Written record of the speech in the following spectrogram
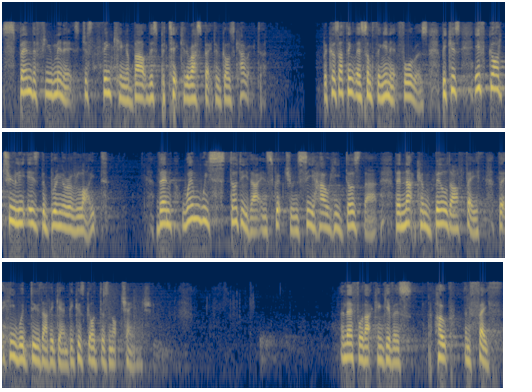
spend a few minutes just thinking about this particular aspect of God's character. Because I think there's something in it for us. Because if God truly is the bringer of light, then when we study that in Scripture and see how He does that, then that can build our faith that He would do that again because God does not change. And therefore that can give us hope and faith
